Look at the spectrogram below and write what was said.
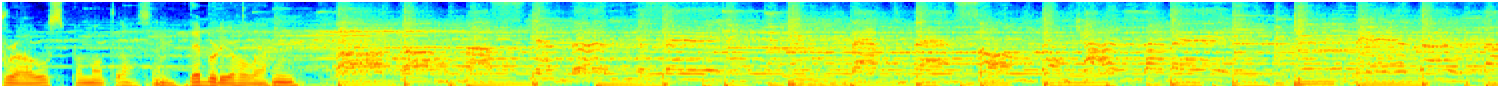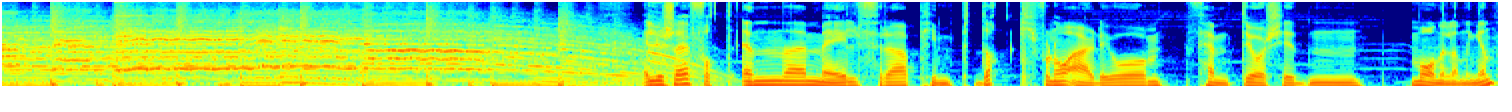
bros, på en måte. Mm, det burde jo holde. Mm. Ellers har jeg fått en eh, mail fra PimpDoc, for nå er det jo 50 år siden månelandingen.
